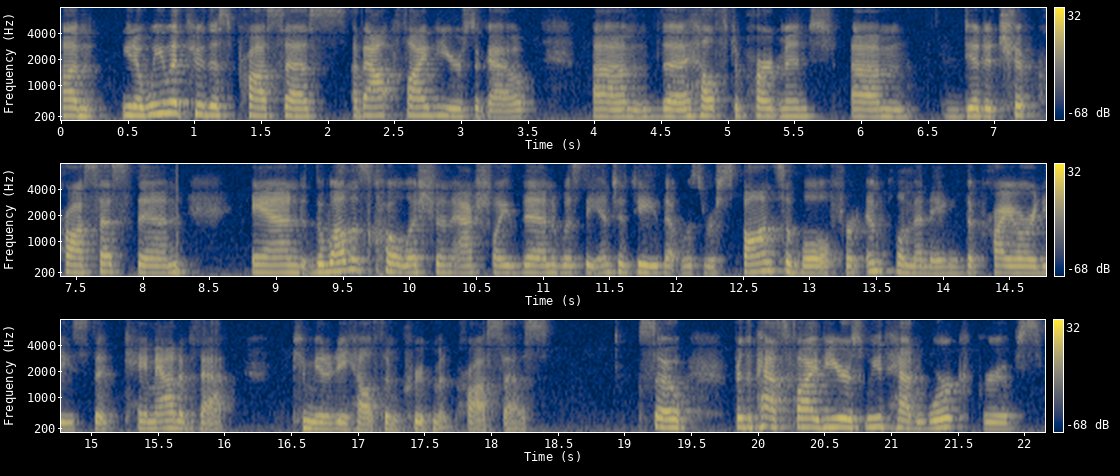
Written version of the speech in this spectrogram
Um, you know we went through this process about five years ago. Um, the health department um, did a chip process then and the Wellness Coalition actually then was the entity that was responsible for implementing the priorities that came out of that community health improvement process. So, for the past five years, we've had work groups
